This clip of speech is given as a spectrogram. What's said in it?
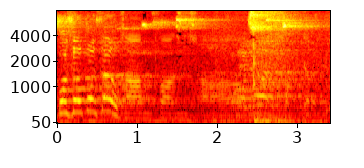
分，幫手幫手。三分炒十一分。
